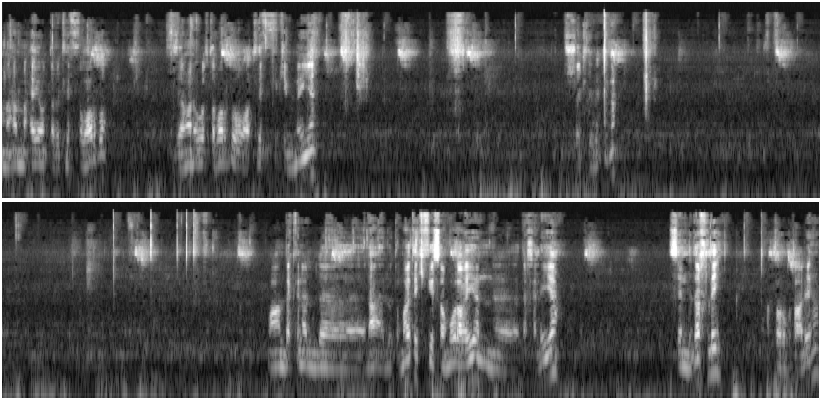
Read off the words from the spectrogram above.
طبعا أهم حاجة وأنت بتلف برضه. زي ما أنا قلت برضه هو هتلف كمية. بالشكل ده كده. وعندك هنا ال- لا، الأوتوماتيك في صاموله اهي داخلية. سن داخلي. هتربط عليها.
